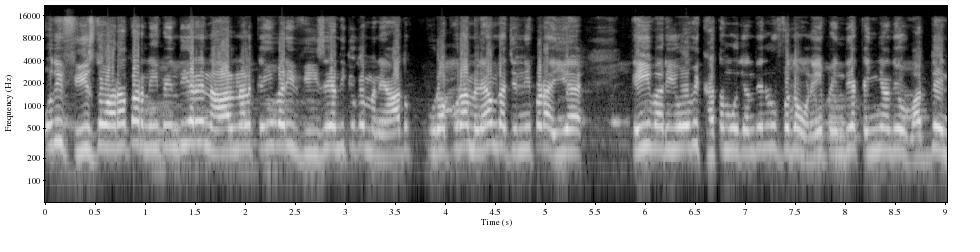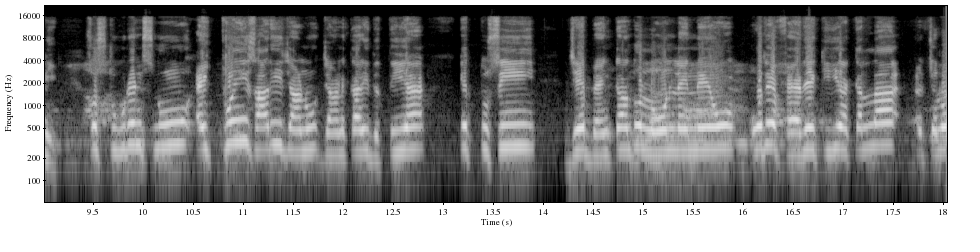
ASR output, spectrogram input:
ਉਹਦੀ ਫੀਸ ਦੁਬਾਰਾ ਭਰਨੀ ਪੈਂਦੀ ਹੈ। ਤੇ ਨਾਲ ਨਾਲ ਕਈ ਵਾਰੀ ਵੀਜ਼ਿਆਂ ਦੀ ਕਿਉਂਕਿ ਮਨਿਆਦ ਪੂਰਾ ਪੂਰਾ ਮਿਲਿਆ ਹੁੰਦਾ, ਜਿੰਨੀ ਪੜ੍ਹਾਈ ਹੈ ਕਈ ਵਾਰੀ ਉਹ ਵੀ ਖਤਮ ਹੋ ਜਾਂਦੇ ਇਹਨਾਂ ਨੂੰ ਵਧਾਉਣੇ ਪੈਂਦੇ ਆ, ਕਈਆਂ ਦੇ ਉਹ ਵੱਧਦੇ ਨਹੀਂ। ਸੋ ਸਟੂਡੈਂਟਸ ਨੂੰ ਇੱਥੋਂ ਹੀ ਸਾਰੀ ਜਾਣੂ, ਜਾਣਕਾਰੀ ਦਿੱਤੀ ਹੈ ਕਿ ਤੁਸੀਂ ਜੇ ਬੈਂਕਾਂ ਤੋਂ ਲੋਨ ਲੈਨੇ ਹੋ, ਉਹਦੇ ਫਾਇਦੇ ਕੀ ਹੈ ਕੱਲਾ ਚਲੋ,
